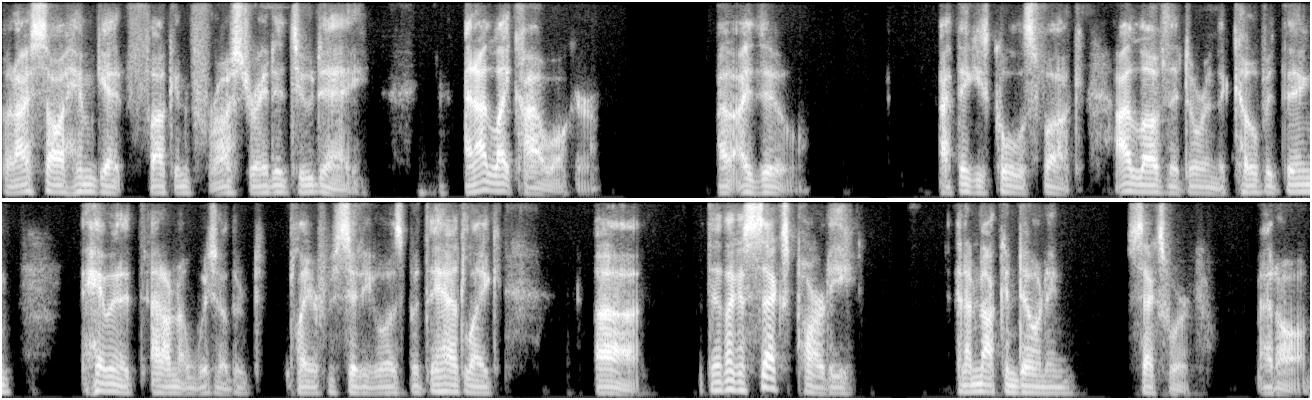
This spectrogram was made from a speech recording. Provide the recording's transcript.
but I saw him get fucking frustrated today. And I like Kyle Walker. I, I do. I think he's cool as fuck. I love that during the COVID thing, him and I don't know which other player from City it was, but they had like uh they had like a sex party. And I'm not condoning sex work at all.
